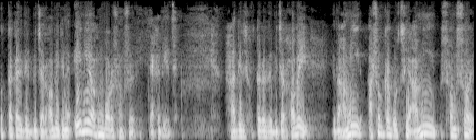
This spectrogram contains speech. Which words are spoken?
হত্যাকারীদের বিচার হবে কিনা এই নিয়ে এখন বড় সংশয় দেখা দিয়েছে। হাদির হত্যাকারীদের বিচার হবেই, কিন্তু আমি আশঙ্কা করছি, আমি সংশয়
